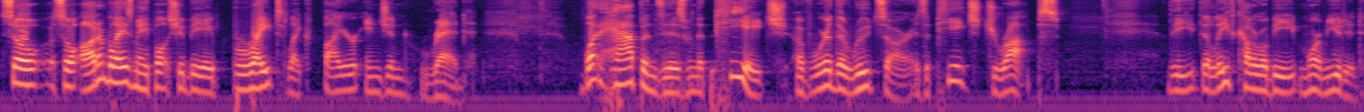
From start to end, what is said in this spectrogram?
So, so autumn blaze maple should be a bright, like fire engine red. What happens is when the pH of where the roots are, as the pH drops, the the leaf color will be more muted.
